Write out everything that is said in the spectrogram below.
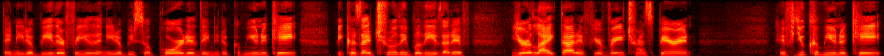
they need to be there for you, they need to be supportive, they need to communicate. Because I truly believe that if you're like that, if you're very transparent, if you communicate,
